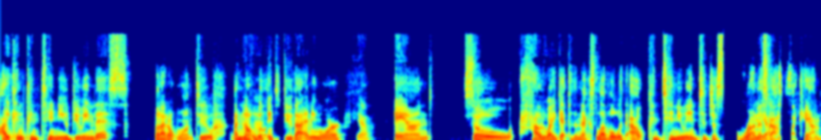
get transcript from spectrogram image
I can continue doing this, but I don't want to. I'm not Mhm. willing to do that anymore. Yeah. And so, how do I get to the next level without continuing to just run as Yeah. fast as I can?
